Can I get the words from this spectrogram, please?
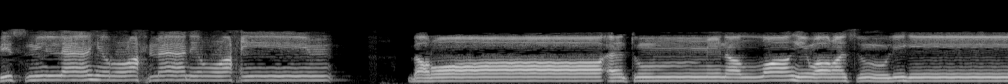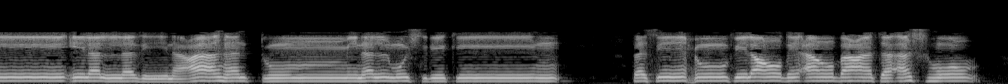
بسم الله الرحمن الرحيم. براءة من الله ورسوله إلى الذين عاهدتم من المشركين. فسيحوا في الأرض أربعة أشهر.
